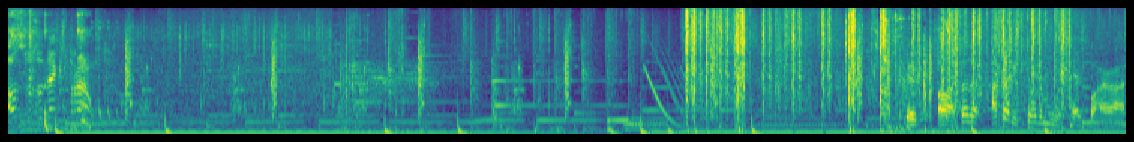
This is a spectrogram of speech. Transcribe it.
On to the next round. Oh, I thought I thought he killed him with head fire.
